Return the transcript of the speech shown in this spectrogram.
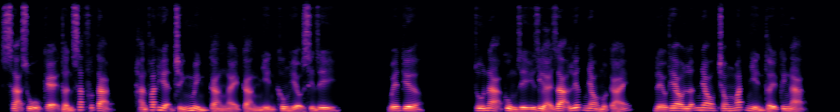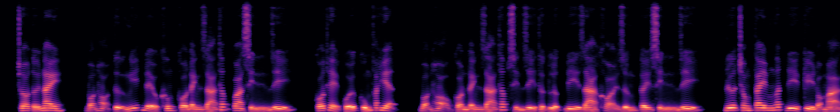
xạ xù kệ thần sắc phức tạp, hắn phát hiện chính mình càng ngày càng nhìn không hiểu xin gì bên kia, dù nạ cùng dì dì dạ liếc nhau một cái, đều theo lẫn nhau trong mắt nhìn thấy kinh ngạc. Cho tới nay, bọn họ tự nghĩ đều không có đánh giá thấp qua xỉn gì có thể cuối cùng phát hiện, bọn họ còn đánh giá thấp xỉn gì thực lực đi ra khỏi rừng cây xỉn gì đưa trong tay ngất đi kỳ đọ mạ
